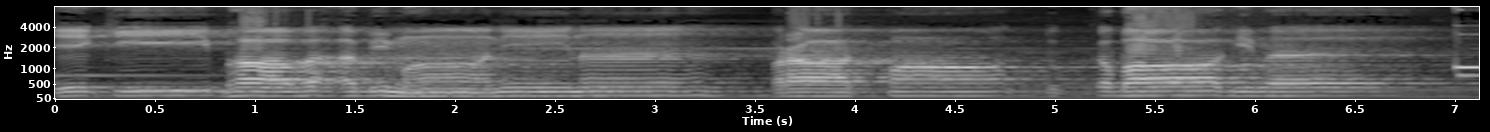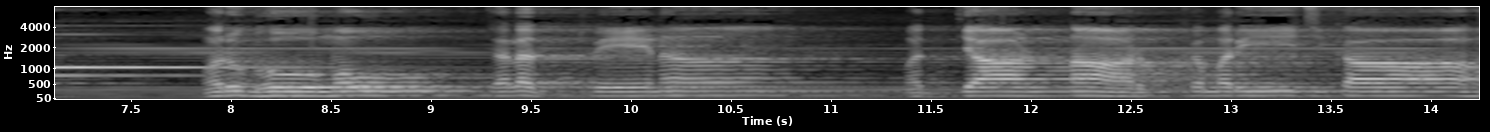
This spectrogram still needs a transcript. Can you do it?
एकीभाव अभिमानेन परात्मा दुःखभागिव मरुभूमौ जलत्वेन मध्याह्नार्कमरीचिकाः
